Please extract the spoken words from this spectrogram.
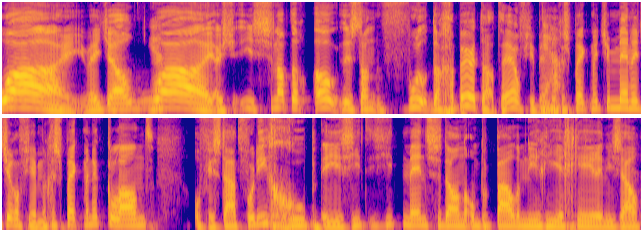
Why? Weet je wel? Ja. Why? Als je, je snapt toch, oh, dus dan, voel, dan gebeurt dat. Hè? Of je bent in gesprek met je manager, of je hebt een gesprek met een klant. Of je staat voor die groep en je ziet, je ziet mensen dan op een bepaalde manier reageren in die zaal.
